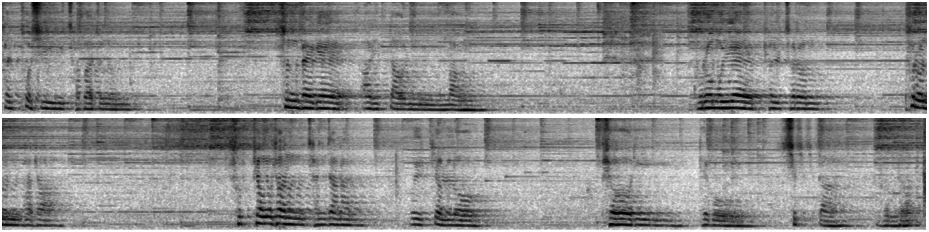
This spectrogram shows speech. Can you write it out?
살포시 잡아주는 순백의 아리따운 마음. 구름 위에 별처럼 푸른 바다. 수평선 잔잔한 물결로 별이 되고 싶다 감사합니다.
